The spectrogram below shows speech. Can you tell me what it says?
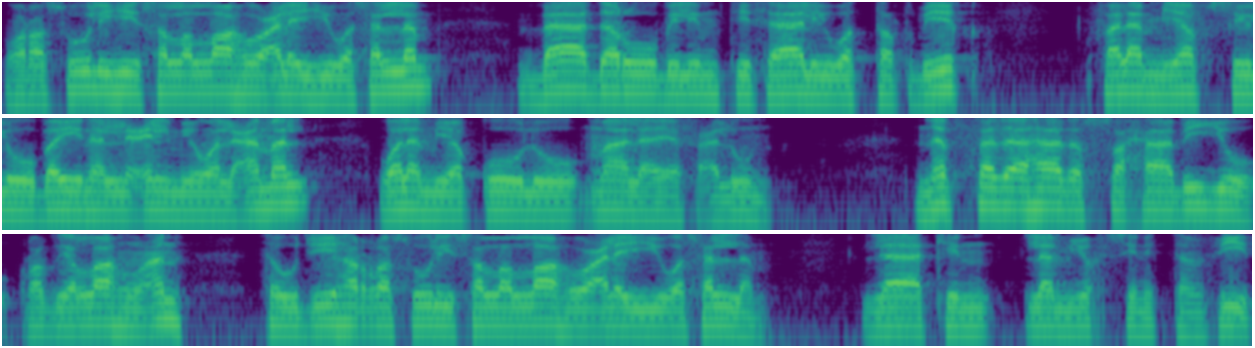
ورسوله صلى الله عليه وسلم بادروا بالامتثال والتطبيق فلم يفصلوا بين العلم والعمل ولم يقولوا ما لا يفعلون. نفذ هذا الصحابي رضي الله عنه توجيه الرسول صلى الله عليه وسلم لكن لم يحسن التنفيذ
